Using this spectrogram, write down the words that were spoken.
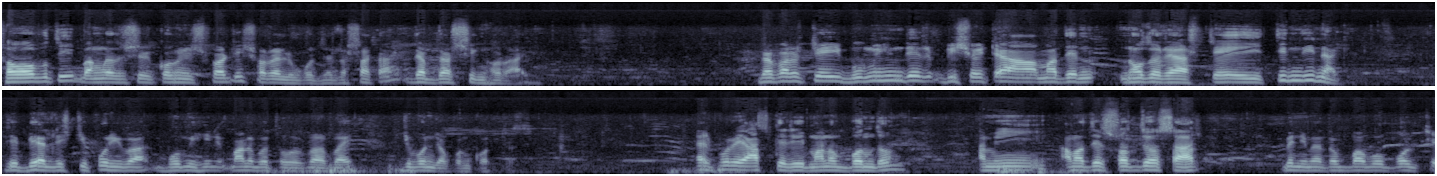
সভাপতি বাংলাদেশের কমিউনিস্ট পার্টি, সরাইল উপজেলা শাখা, দেবদাস সিংহ রায়। ব্যাপার হচ্ছে, এই ভূমিহীনদের বিষয়টা আমাদের নজরে আসছে এই তিন দিন আগে যে বিয়াল্লিশটি পরিবার ভূমিহীন মানবতায় জীবনযাপন করতেছে। এরপরে আজকের এই মানববন্ধন, আমি আমাদের শ্রদ্ধেয় স্যার বেনিমাধববাবু বলছে,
